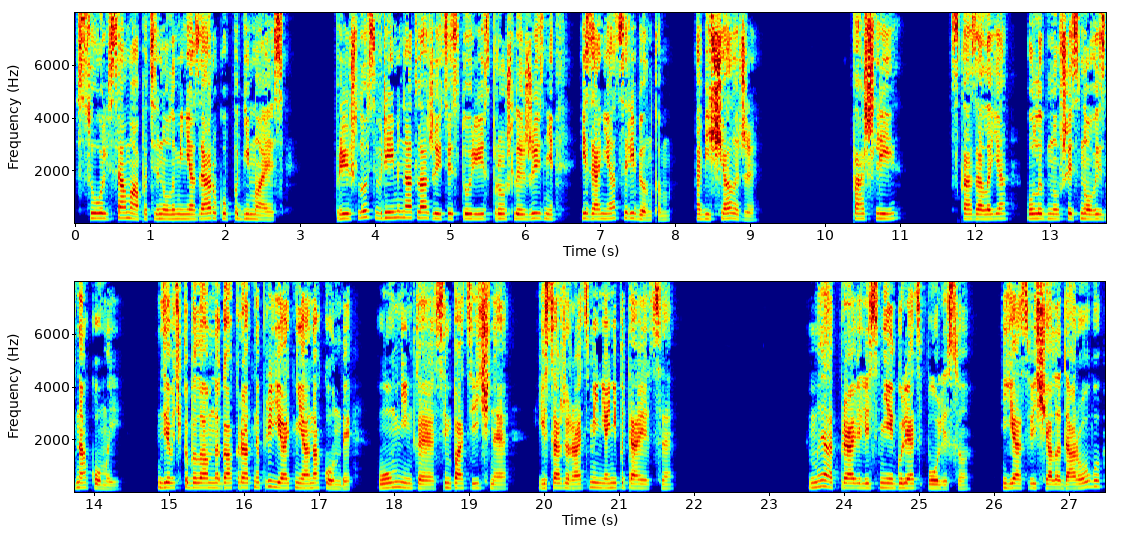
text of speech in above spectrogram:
Соль сама потянула меня за руку, поднимаясь. Пришлось временно отложить истории из прошлой жизни и заняться ребенком. Обещала же. «Пошли», – сказала я, улыбнувшись новой знакомой. Девочка была многократно приятнее анаконды, умненькая, симпатичная и сожрать меня не пытается. Мы отправились с ней гулять по лесу. Я освещала дорогу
